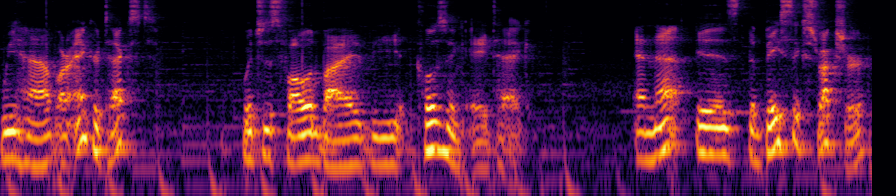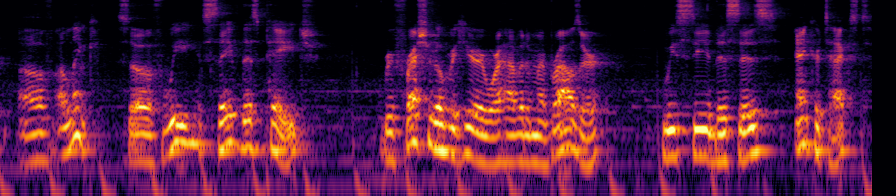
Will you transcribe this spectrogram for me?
we have our anchor text, which is followed by the closing A tag. And that is the basic structure of a link. So if we save this page, refresh it over here where I have it in my browser, we see this is anchor text,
